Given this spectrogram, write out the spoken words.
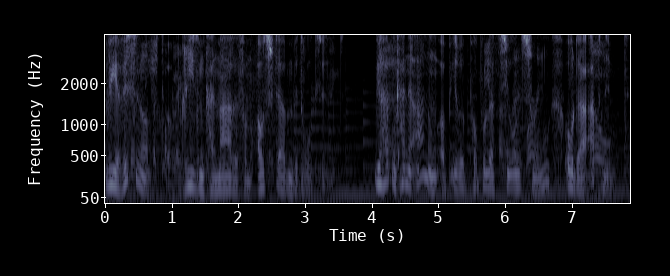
Wir wissen nicht, ob Riesenkalmare vom Aussterben bedroht sind. Wir haben keine Ahnung, ob ihre Population zu oder abnimmt.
